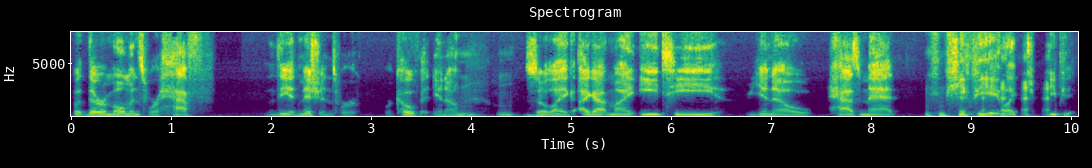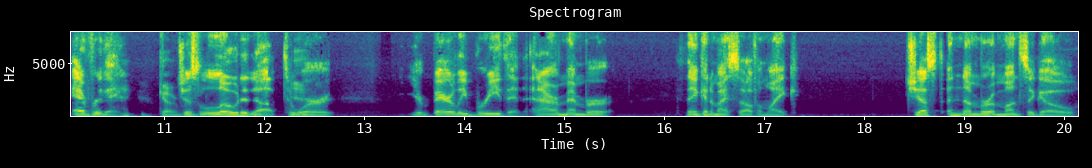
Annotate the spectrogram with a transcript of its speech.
but there are moments where half the admissions were were COVID, you know? Mm-hmm. So like I got my ET, you know, hazmat, PPA, like PPA, everything Government. just loaded up to yeah. where you're barely breathing. And I remember thinking to myself, I'm like, just a number of months ago,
